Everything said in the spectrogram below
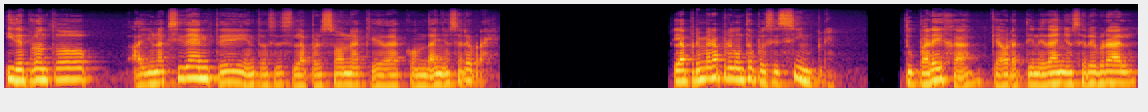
y de pronto hay un accidente y entonces la persona queda con daño cerebral. La primera pregunta pues es simple. Tu pareja, que ahora tiene daño cerebral,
